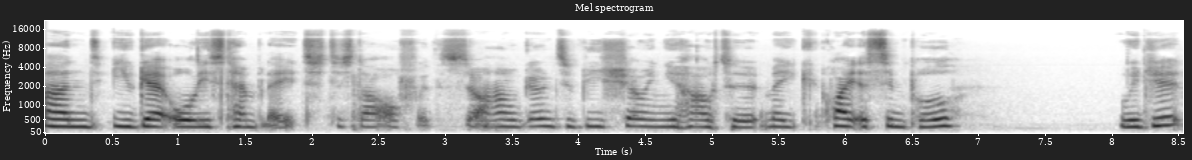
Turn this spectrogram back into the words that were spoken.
and you get all these templates to start off with. So I'm going to be showing you how to make quite a simple widget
